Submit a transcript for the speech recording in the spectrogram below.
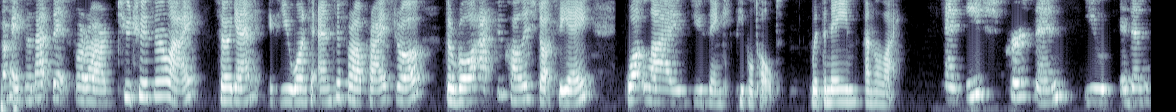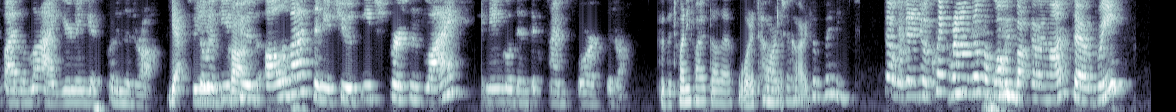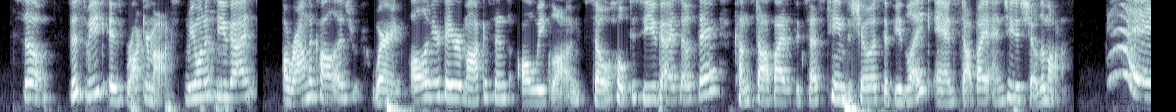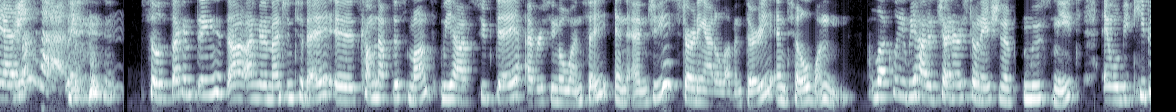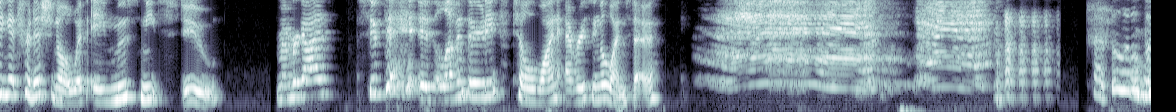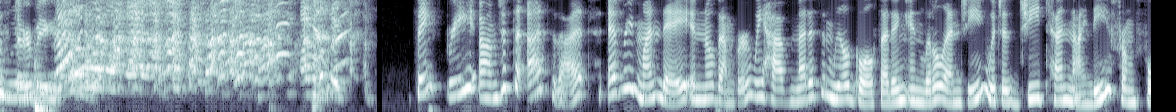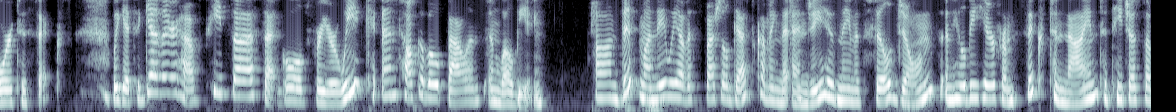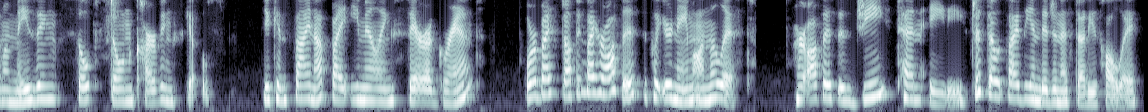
Okay, so that's it for our two truths and a lie. So again, if you want to enter for our prize draw, the Roar at saultcollege.ca, what lies do you think people told with the name and the lie? And each person you identify the lie, your name gets put in the draw. Yeah. So, you've if you got- choose all of us and you choose each person's lie, your name goes in six times for the draw. for the twenty-five dollar water tower gift card. chances of. So we're gonna do a quick roundup of what we've got going on. So Bree, So, this week is Rock Your Mocks. We want to see you guys around the college wearing all of your favorite moccasins all week long. So, hope to see you guys out there. Come stop by the success team to show us if you'd like, and stop by NG to show them off. hey, I love that. so, the second thing that I'm going to mention today is coming up this month. We have Soup Day every single Wednesday in NG, starting at 11:30 until 1. Luckily, we had a generous donation of moose meat, and we'll be keeping it traditional with a moose meat stew. Remember, guys, Soup Day is 11:30 till 1 every single Wednesday. That's a little oh disturbing. I'm also Thanks, Bree. Um, just to add to that, every Monday in November, we have Medicine Wheel goal setting in Little NG, which is G1090 from 4 to 6. We get together, have pizza, set goals for your week, and talk about balance and well being. Um, this Monday, we have a special guest coming to NG. His name is Phil Jones, and he'll be here from 6 to 9 to teach us some amazing soapstone carving skills. You can sign up by emailing Sarah Grant or by stopping by her office to put your name on the list. Her office is G1080, just outside the Indigenous Studies hallway.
